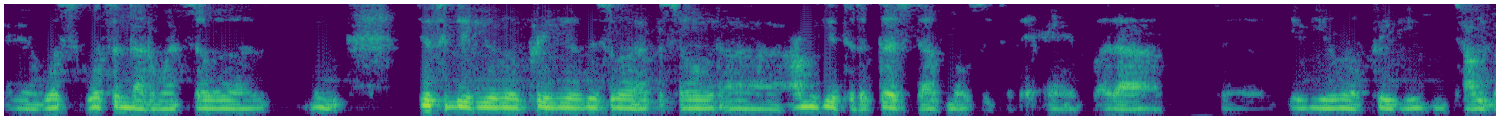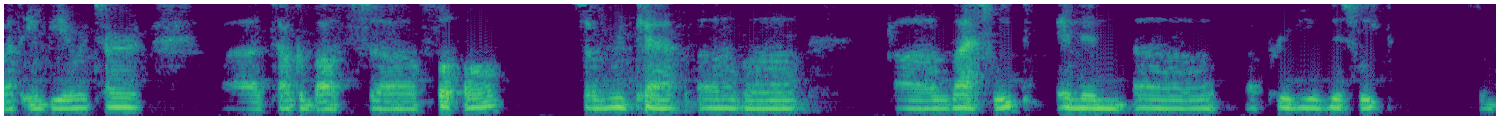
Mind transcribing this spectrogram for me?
And what's what's another one? So uh, just to give you a little preview of this little episode, uh, I'm gonna get to the good stuff mostly to the end, but uh, to give you a little preview, we talk about the NBA return, uh, talk about uh, football, some recap of uh, uh, last week, and then a preview of this week, some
